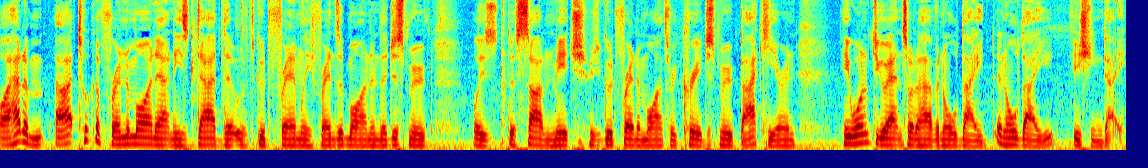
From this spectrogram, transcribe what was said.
I had a I took a friend of mine out and his dad that was good family friends of mine, and they just moved. Well, his the son Mitch, who's a good friend of mine through career, just moved back here, and he wanted to go out and sort of have an all day an all day fishing day.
